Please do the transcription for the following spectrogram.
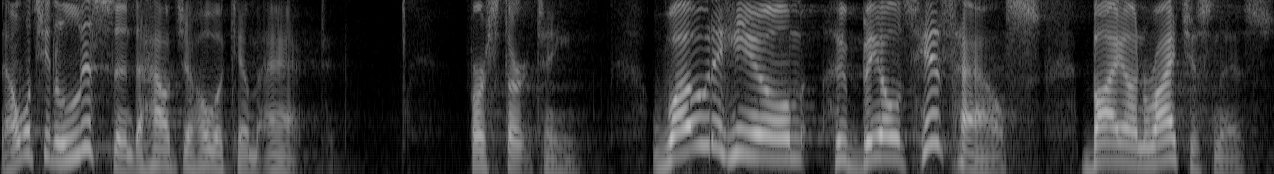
Now, I want you to listen to how Jehoiakim acted. Verse 13 Woe to him who builds his house by unrighteousness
